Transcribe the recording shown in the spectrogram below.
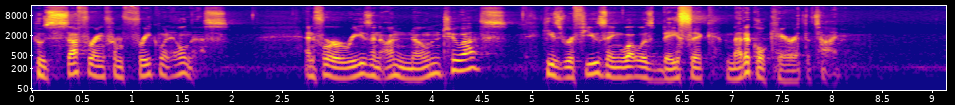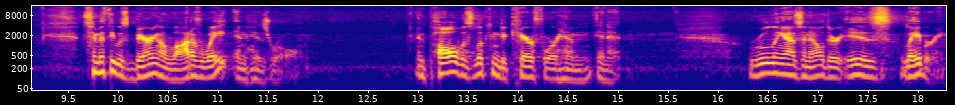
who's suffering from frequent illness. And for a reason unknown to us, he's refusing what was basic medical care at the time. Timothy was bearing a lot of weight in his role, and Paul was looking to care for him in it. Ruling as an elder is laboring,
